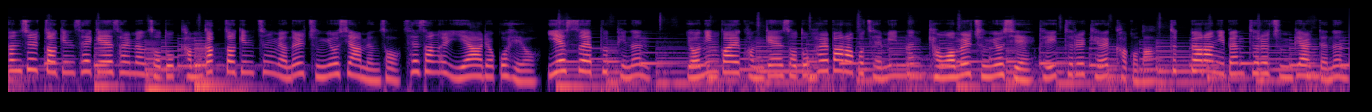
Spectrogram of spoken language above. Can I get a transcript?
현실적인 세계에 살면서도 감각적인 측면을 중요시하면서 세상을 이해하려고 해요. ESFP는 연인과의 관계에서도 활발하고 재미있는 경험을 중요시해 데이트를 계획하거나 특별한 이벤트를 준비할 때는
